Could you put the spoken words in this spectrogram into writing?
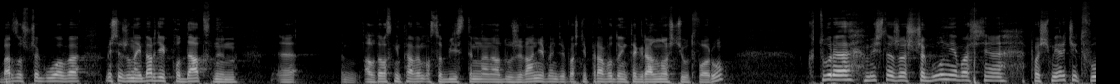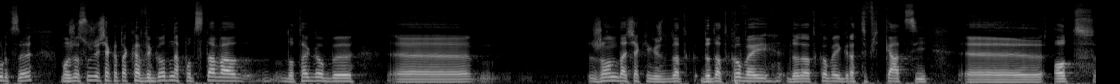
bardzo szczegółowe. Myślę, że najbardziej podatnym autorskim prawem osobistym na nadużywanie będzie właśnie prawo do integralności utworu, które myślę, że szczególnie właśnie po śmierci twórcy może służyć jako taka wygodna podstawa do tego, by e, żądać jakiejś dodatk- dodatkowej, dodatkowej gratyfikacji e, od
